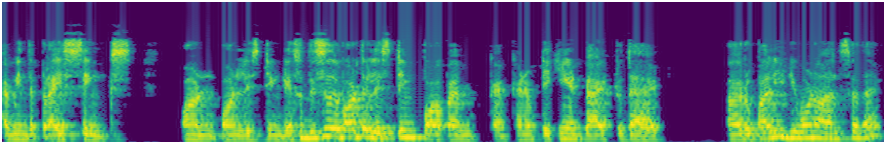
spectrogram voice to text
I mean, the price sinks on, on listing day. So this is about the listing pop. I'm kind of taking it back to that. Uh, Rupali, do you want to answer that?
